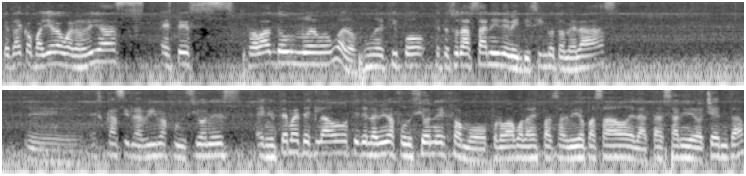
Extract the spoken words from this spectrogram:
¿Qué tal compañero? Buenos días. Este es probando un nuevo, bueno, un equipo, este es una Sani de 25 toneladas. Eh, es casi las mismas funciones. En el tema de teclado tiene las mismas funciones como probamos la vez pasada, el video pasado de la Sani de 80.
